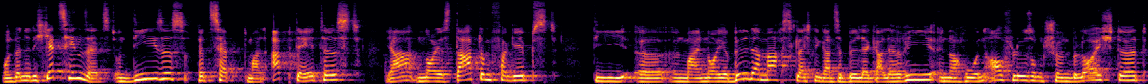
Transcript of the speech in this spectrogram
Und wenn du dich jetzt hinsetzt und dieses Rezept mal updatest, ja, neues Datum vergibst, die äh, mal neue Bilder machst, gleich eine ganze Bildergalerie in einer hohen Auflösung schön beleuchtet,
